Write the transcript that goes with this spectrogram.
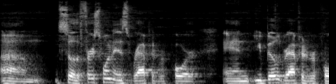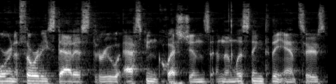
Um, so the first one is rapid rapport, and you build rapid rapport and authority status through asking questions and then listening to the answers.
